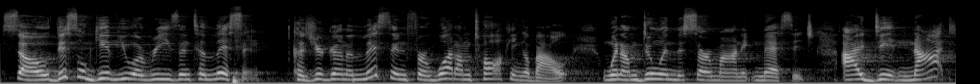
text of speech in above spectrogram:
So, this will give you a reason to listen because you're going to listen for what I'm talking about when I'm doing the sermonic message. I did not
